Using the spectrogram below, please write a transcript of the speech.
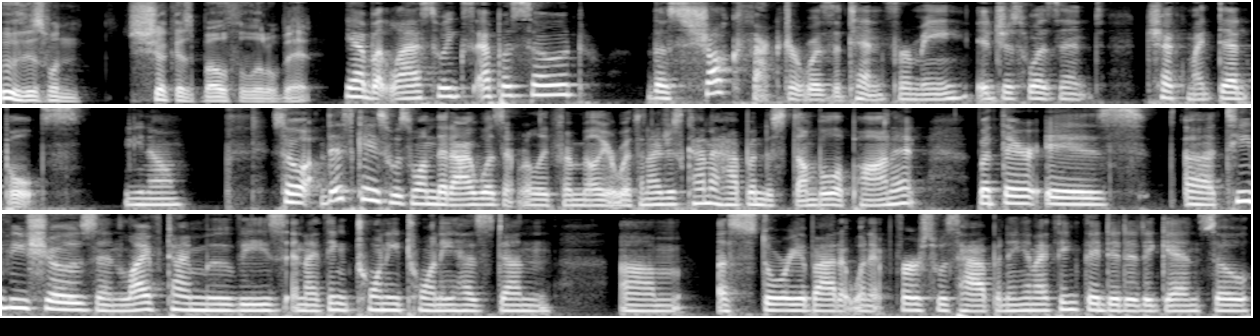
ooh, this one shook us both a little bit. Yeah, but last week's episode, the shock factor was a 10 for me. It just wasn't check my deadbolts, you know? So this case was one that I wasn't really familiar with, and I just kind of happened to stumble upon it. But there is uh, TV shows and Lifetime movies, and I think 2020 has done um, a story about it when it first was happening, and I think they did it again. So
